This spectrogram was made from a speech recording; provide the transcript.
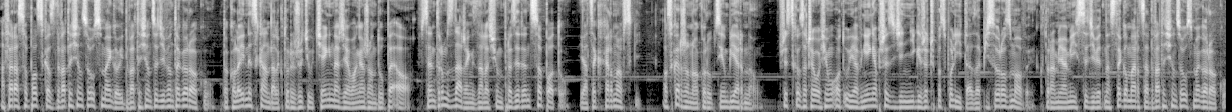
Afera Sopocka z 2008 i 2009 roku to kolejny skandal, który rzucił cień na działania rządu PO. W centrum zdarzeń znalazł się prezydent Sopotu, Jacek Karnowski, oskarżono o korupcję bierną. Wszystko zaczęło się od ujawnienia przez dziennik Rzeczypospolita zapisu rozmowy, która miała miejsce 19 marca 2008 roku.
